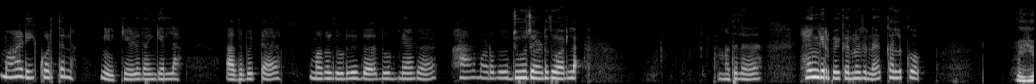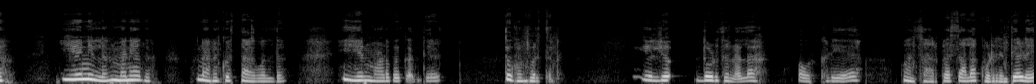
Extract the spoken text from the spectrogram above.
ಮಾಡಿ ಕೊಡ್ತಾನ. ನೀನು ಕೇಳಿದಂಗೆಲ್ಲ. ಅದು ಬಿಟ್ಟು ಮಗಳು ದುಡ್ದಿದ್ದ ದುಡ್ನ್ಯಾಗ ಹಾಳು ಮಾಡೋದು ಜೂಜಾಡೋದು ಅಲ್ಲ. ಮೊದಲು ಹೆಂಗಿರ್ಬೇಕು ಅನ್ನೋದನ್ನ ಕಲ್ಕೊ. ಅಯ್ಯೋ ಏನಿಲ್ಲ ನನ್ನ ಮನ್ಯಾಗ. ನನಗೆ ಗೊತ್ತಾಗವಲ್ದು. ಏನು ಮಾಡ್ಬೇಕಂತೇಳಿ ತೊಗೊಂಡ್ಬರ್ತಾನೆ ಎಲ್ಲೋ ದುಡ್ತಾನಲ್ಲ ಅವ್ರ ಕಡೆ ಒಂದು ಸಾವಿರ ರೂಪಾಯಿ ಸಾಲ ಕೊಡ್ರಿ ಅಂತೇಳಿ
